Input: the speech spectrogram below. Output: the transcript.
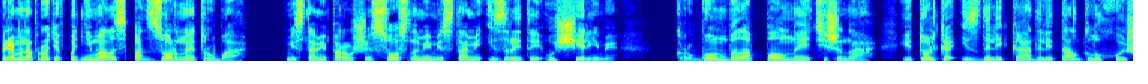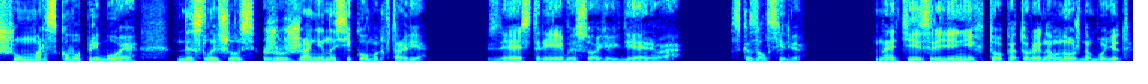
Прямо напротив поднималась подзорная труба местами поросшие соснами, местами изрытые ущельями. Кругом была полная тишина, и только издалека долетал глухой шум морского прибоя, да слышалось жужжание насекомых в траве. «Здесь три высоких дерева», — сказал Сильвер. «Найти среди них то, которое нам нужно, будет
